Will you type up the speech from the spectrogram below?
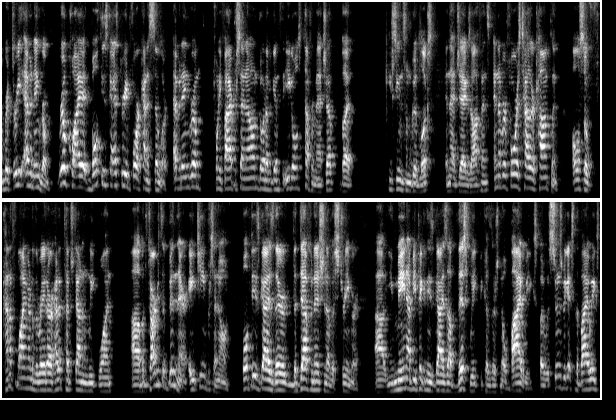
Number three, Evan Engram. Real quiet. Both these guys, three and four, are kind of similar. Evan Engram, 25% owned, going up against the Eagles. Tougher matchup, but he's seen some good looks in that Jags offense. And number four is Tyler Conklin also kind of flying under the radar, had a touchdown in week one, uh, but the targets have been there, 18% owned. Both these guys, they're the definition of a streamer. Uh, you may not be picking these guys up this week because there's no bye weeks, but as soon as we get to the bye weeks,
